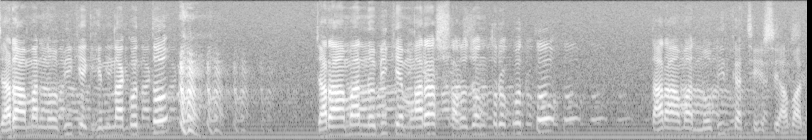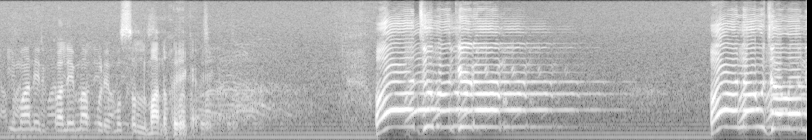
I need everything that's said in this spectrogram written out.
যারা আমার নবীকে ঘৃণা করত যারা আমার নবীকে মারার ষড়যন্ত্র করত, তারা আমার নবীর কাছে এসে আবার ইমানের কলেমা পড়ে মুসলমান হয়ে গেছে। ও যুবকেরা, ও নৌজওয়ান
